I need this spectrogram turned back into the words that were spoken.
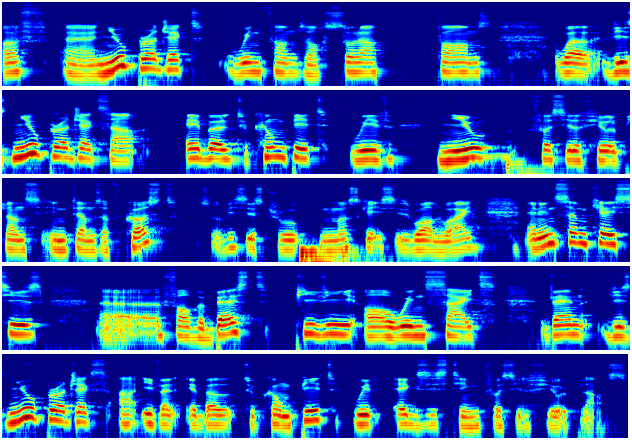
of uh, new project, wind farms or solar farms, well, these new projects are able to compete with new fossil fuel plants in terms of cost. So this is true in most cases worldwide. And in some cases, uh, for the best PV or wind sites, then these new projects are even able to compete with existing fossil fuel plants.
